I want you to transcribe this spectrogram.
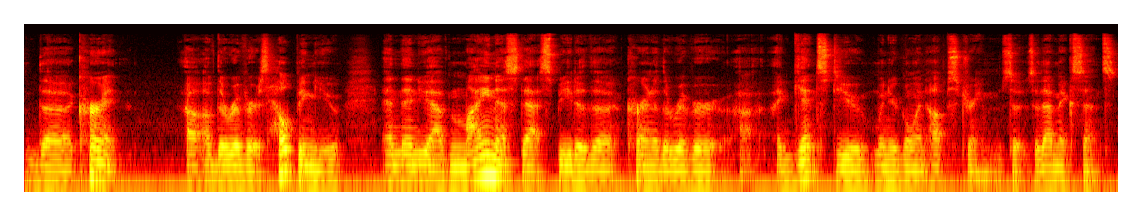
the current uh, of the river is helping you, and then you have minus that speed of the current of the river uh, against you when you're going upstream. So, so that makes sense.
